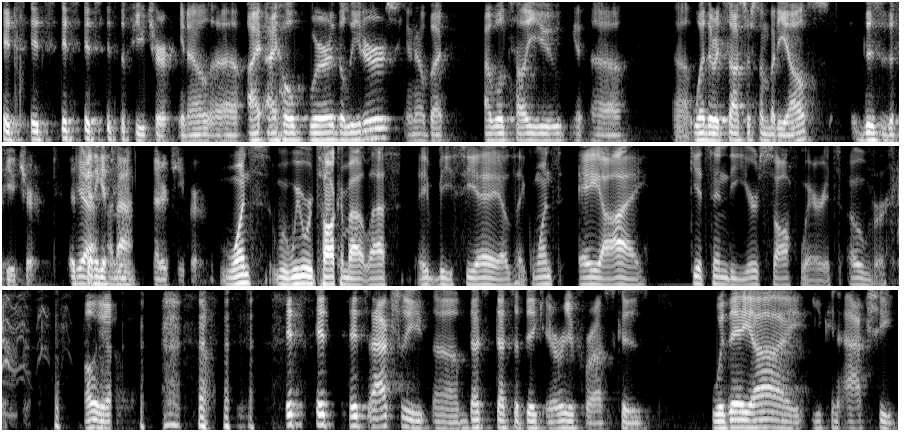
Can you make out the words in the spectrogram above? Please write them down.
it's it's it's it's it's the future. You know, uh, I, I hope we're the leaders. You know, but I will tell you, uh, uh, whether it's us or somebody else, this is the future. It's yeah, going to get faster, better, cheaper. Once we were talking about last ABCA, I was like, once AI gets into your software, it's over. oh yeah, it's, it's it's it's actually um, that's that's a big area for us because with AI you can actually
